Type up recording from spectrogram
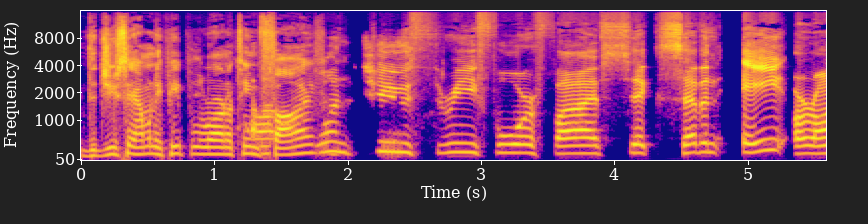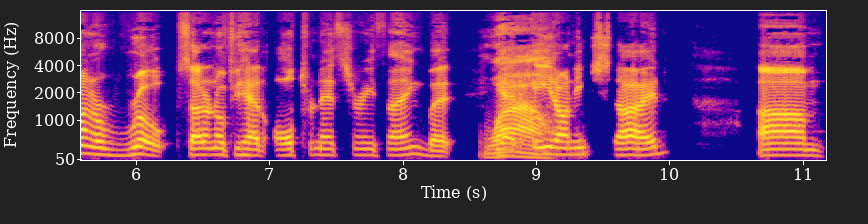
did you say? How many people were on a team? uh, Five. One, two, three, four, five, six, seven, eight are on a rope. So I don't know if you had alternates or anything, but you Wow. had eight on each side. Um,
